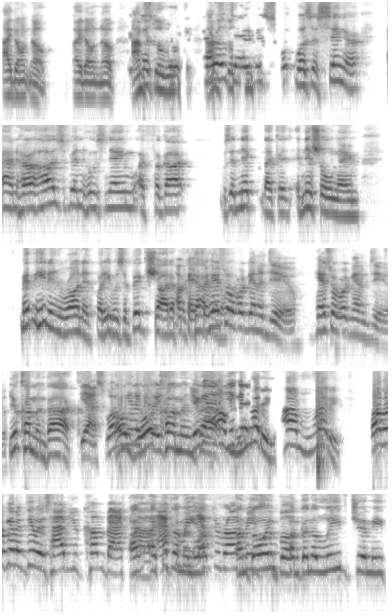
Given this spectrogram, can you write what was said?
I don't know. I don't know. I'm still working. Beryl still- Davis w- was a singer, and her husband, whose name I forgot, was a nick like an initial name. Maybe he didn't run it, but he was a big shot up. at Okay, so here's what we're gonna do. Here's what we're gonna do. you're coming back. Yes, what Oh, we're gonna you're do is coming you're back. Gonna, I'm gonna, ready. I'm ready. what we're gonna do is have you come back uh, I, I think after I'm in we love. after Ron I'm reads going. the book. I'm going to leave Jimmy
